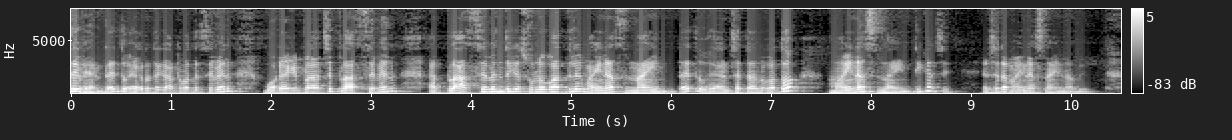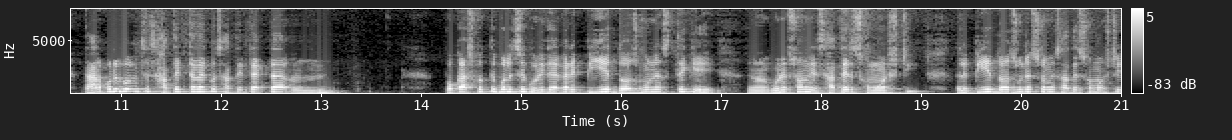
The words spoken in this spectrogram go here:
সেভেন তাই তো? এগারো থেকে আঠারো বাদ সেভেন বড় আগে প্লাস আছে প্লাস সেভেন আর প্লাস সেভেন থেকে ষোলো বাদ দিলে মাইনাস নাইন তাই তো? অ্যান্সারটা হবে কত? মাইনাস নাইন ঠিক আছে? অ্যান্সারটা মাইনাস নাইন হবে। তারপরে বলছে সাতেরটা, দেখো, সাতেরটা একটা প্রকাশ করতে বলেছে গণিত আকারে পি এর দশ গুণের থেকে গুণের সঙ্গে সাতের সমষ্টি। তাহলে পি এর দশ গুণের সঙ্গে সাতের সমষ্টি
